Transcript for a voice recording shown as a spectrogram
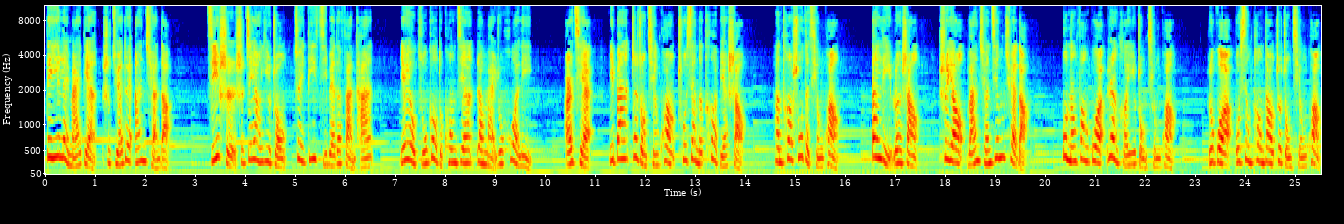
第一类买点是绝对安全的，即使是这样一种最低级别的反弹。也有足够的空间让买入获利，而且一般这种情况出现的特别少，很特殊的情况，但理论上是要完全精确的，不能放过任何一种情况。如果不幸碰到这种情况，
